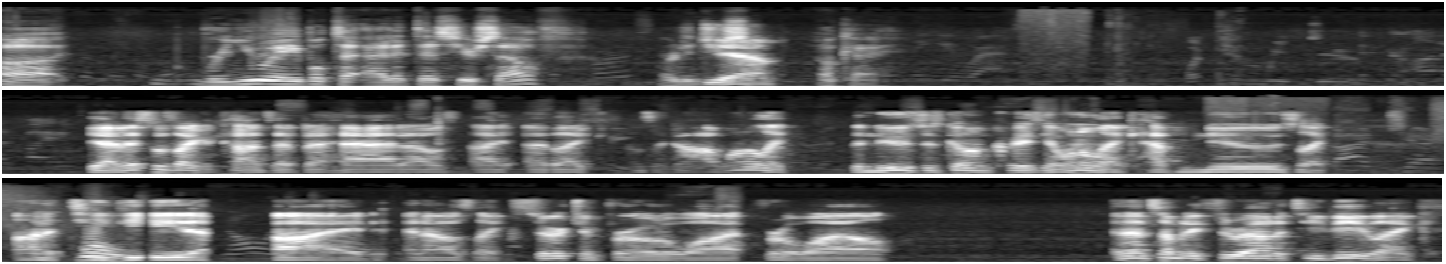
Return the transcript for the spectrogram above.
uh, were you able to edit this yourself, or did you? Yeah. Okay. Yeah, this was like a concept I had. I was I, I like I was like, oh, I want to like the news is going crazy. I want to like have news like on a TV that died, and I was like searching for a while for a while, and then somebody threw out a TV like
